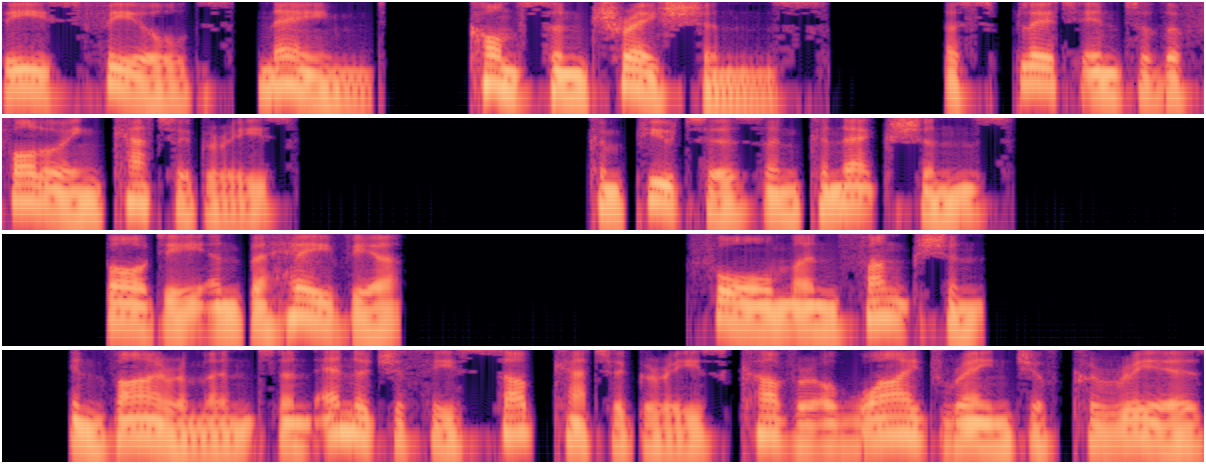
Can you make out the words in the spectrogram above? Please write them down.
These fields, named concentrations, are split into the following categories Computers and connections Body and behavior form and function Environment and energy. These subcategories cover a wide range of careers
